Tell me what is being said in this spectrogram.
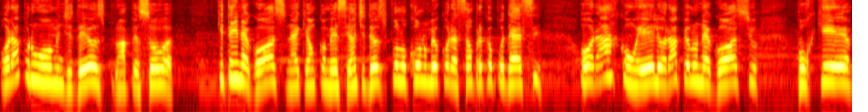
orar por um homem de Deus, por uma pessoa que tem negócio, né, que é um comerciante. Deus colocou no meu coração para que eu pudesse orar com ele, orar pelo negócio, porque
